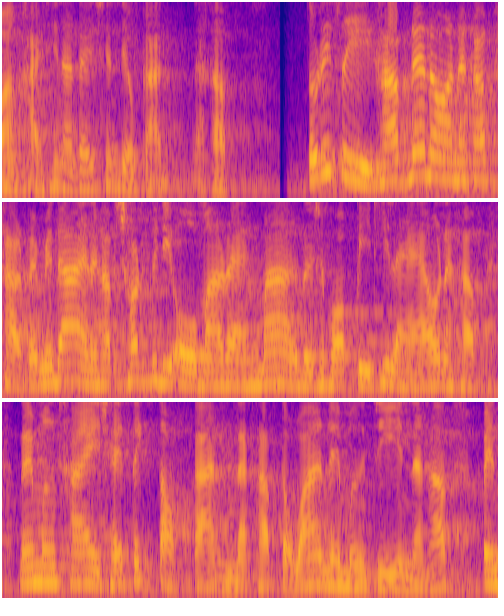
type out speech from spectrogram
วางขายที่นั่นได้เช่นเดียวกันนะครับ ตัวที่ 4 ครับ แน่นอนนะครับขาดไปไม่ได้นะครับช็อตวิดีโอมาแรงมาก โดยเฉพาะปีที่แล้วนะครับในเมืองไทยใช้ Tik t o อกกันนะครับแต่ว่าในเมืองจีนนะครับเป็น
